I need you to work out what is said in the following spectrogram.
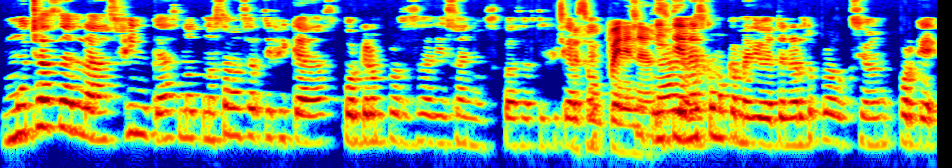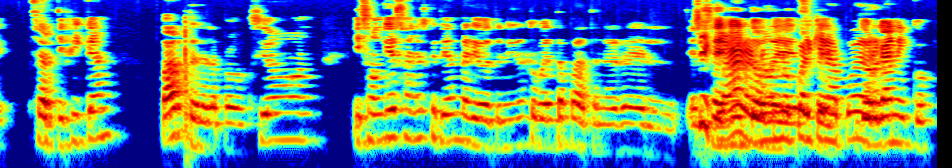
Muchas de las fincas no, no estaban certificadas porque era un proceso de 10 años para Es certificarse. un ass. Y tienes como que medio detener tu producción porque certifican parte de la producción y son 10 años que tienes medio detenido tu venta para tener el, el Sí, sellito claro, no- de, no este, cualquiera puede. de orgánico.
